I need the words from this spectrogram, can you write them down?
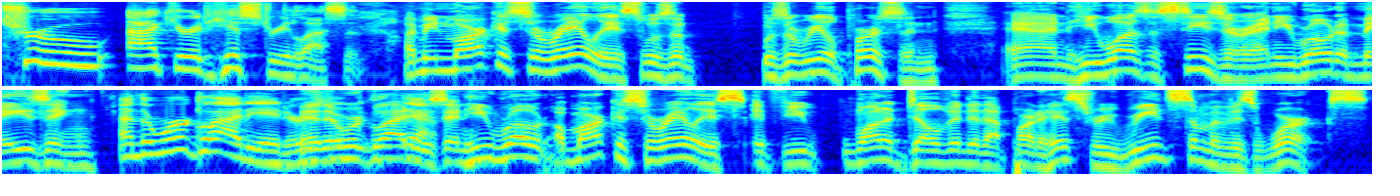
true, accurate history lesson. I mean, Marcus Aurelius was a was a real person, and he was a Caesar, and he wrote amazing. And there were gladiators. And there were gladiators, Yeah. and he wrote uh, Marcus Aurelius. If you want to delve into that part of history, read some of his works.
